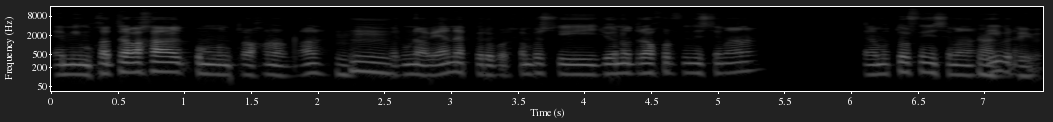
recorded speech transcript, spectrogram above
eh, mi mujer trabaja como un trabajo normal, Mm, Mm, de lunes a viernes, pero por ejemplo, si yo no trabajo el fin de semana, tenemos todo el fin de semana claro, libre. libre.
